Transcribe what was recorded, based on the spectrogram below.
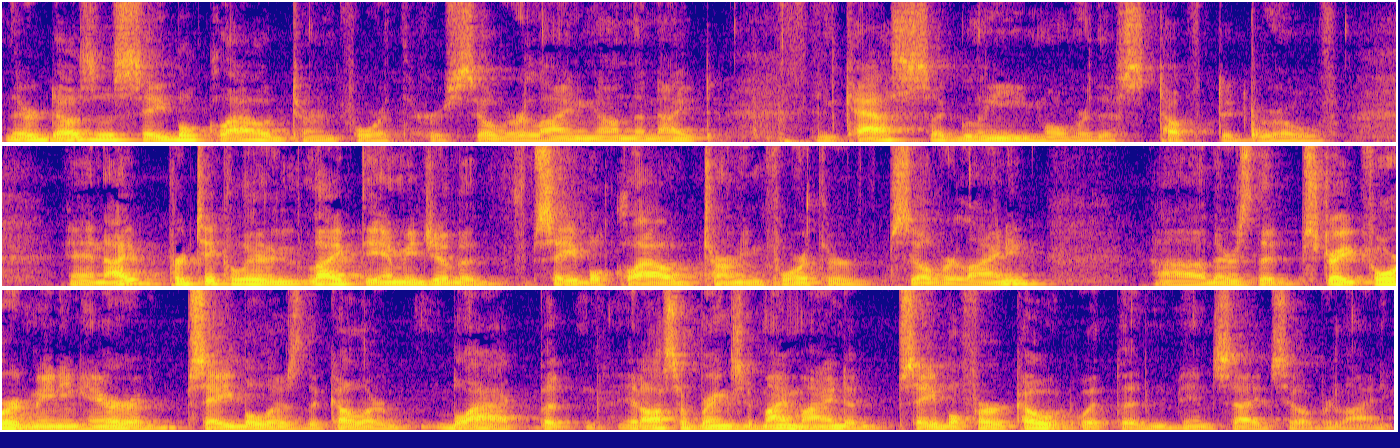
There does a sable cloud turn forth her silver lining on the night, and casts a gleam over this tufted grove. And I particularly like the image of a sable cloud turning forth her silver lining uh, there's the straightforward meaning here of sable is the color black, but it also brings to my mind a sable fur coat with the inside silver lining.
